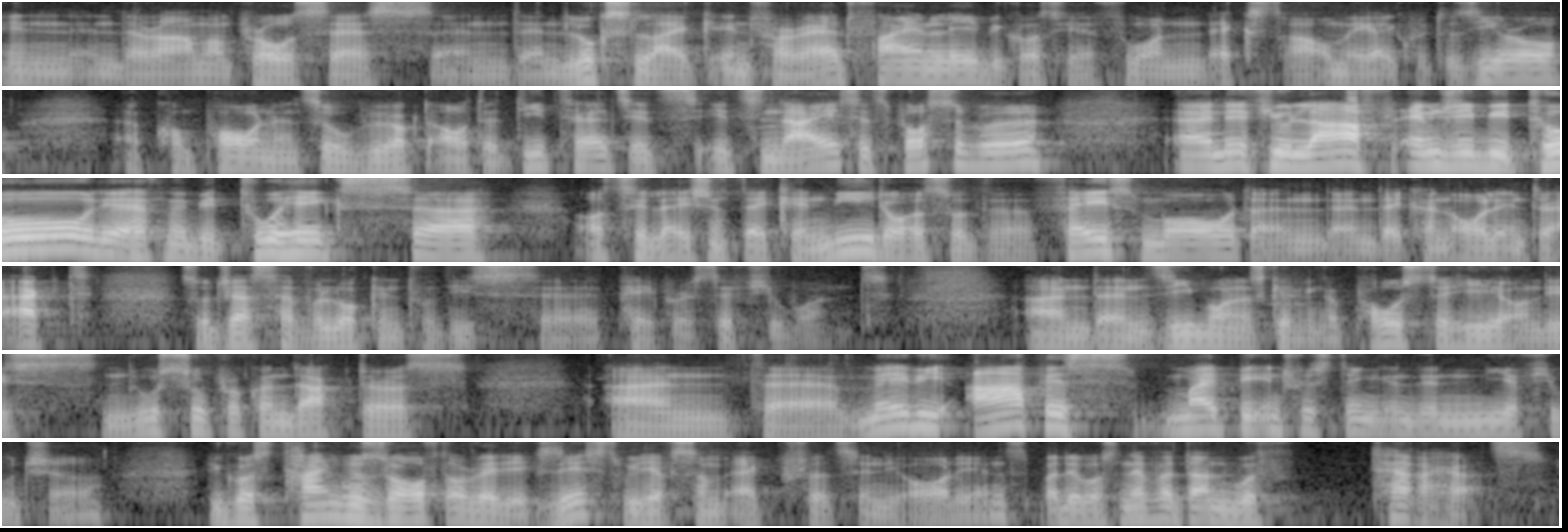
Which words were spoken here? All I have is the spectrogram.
in, in the Raman process and, and looks like infrared finally because you have one extra omega equal to zero uh, component. So we worked out the details. It's, it's nice, it's possible. And if you love MgB2, they have maybe two Higgs uh, oscillations they can meet, also the phase mode, and, and they can all interact. So just have a look into these uh, papers if you want. And then Simon is giving a poster here on these new superconductors. And uh, maybe ARPES might be interesting in the near future because time resolved already exists. We have some experts in the audience, but it was never done with terahertz.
